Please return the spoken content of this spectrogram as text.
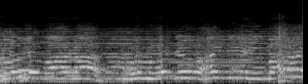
હવે એ મારા મનોજભાઈની બાગ ડેલી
